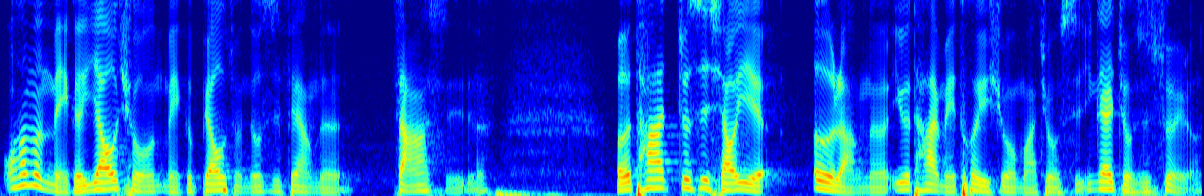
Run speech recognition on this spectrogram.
哦，他们每个要求、每个标准都是非常的扎实的，而他就是小野二郎呢，因为他还没退休嘛，就是应该九十岁了。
